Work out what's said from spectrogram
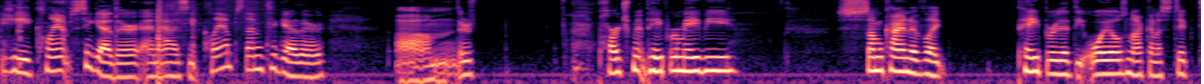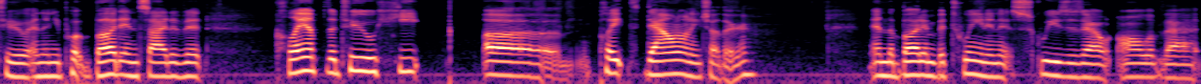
he clamps together and as he clamps them together um, there's parchment paper maybe some kind of like paper that the oil's not going to stick to and then you put bud inside of it clamp the two heat uh, plates down on each other and the bud in between and it squeezes out all of that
